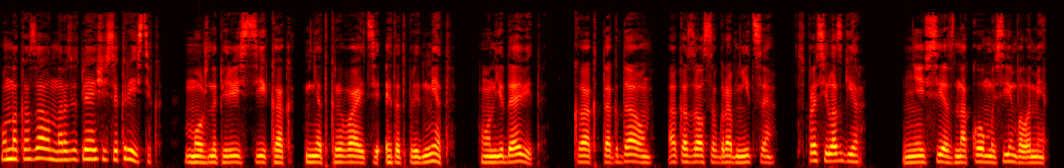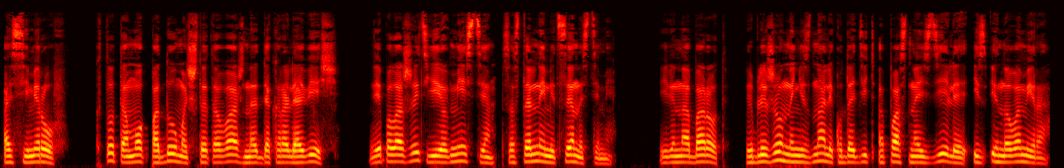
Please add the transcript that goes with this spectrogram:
он наказал на разветвляющийся крестик. Можно перевести как «не открывайте этот предмет, он ядовит». «Как тогда он оказался в гробнице?» — спросил Асгер. «Не все знакомы символами оси миров. Кто-то мог подумать, что это важная для короля вещь, и положить ее вместе с остальными ценностями. Или наоборот, приближенные не знали, куда деть опасное изделие из иного мира,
